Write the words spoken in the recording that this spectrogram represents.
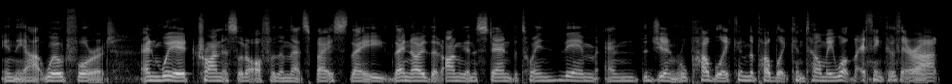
in the art world for it. And we're trying to sort of offer them that space. They they know that I'm going to stand between them and the general public, and the public can tell me what they think of their art,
